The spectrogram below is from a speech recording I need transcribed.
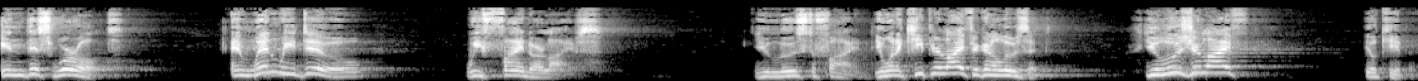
in this world. And when we do, we find our lives. You lose to find. You want to keep your life, you're going to lose it. You lose your life, you'll keep it.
